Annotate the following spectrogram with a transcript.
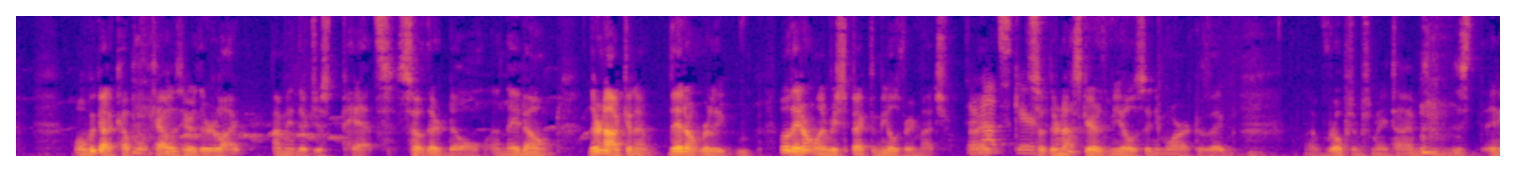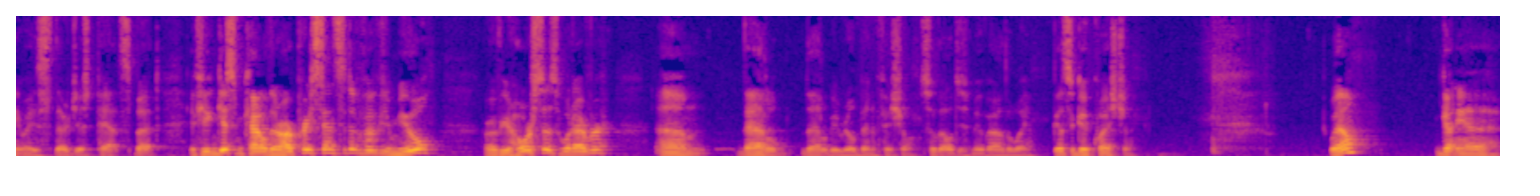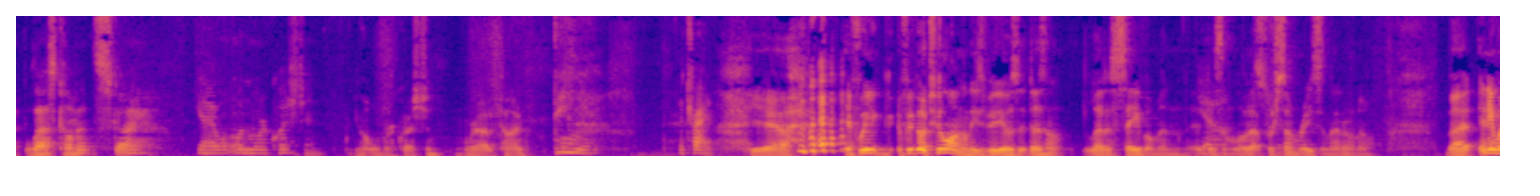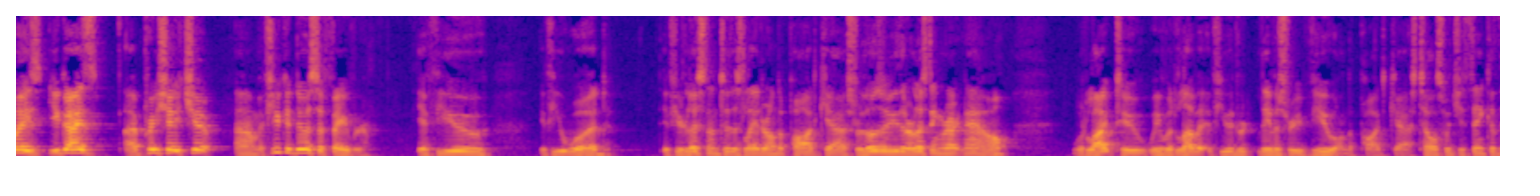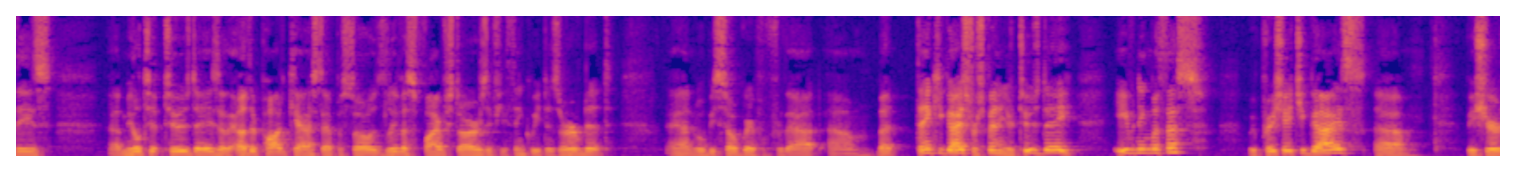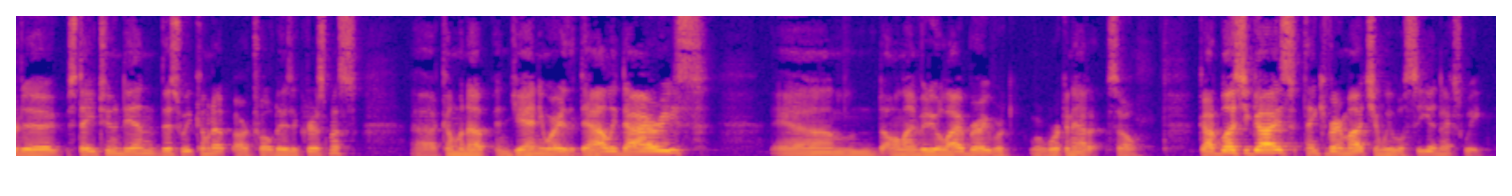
Well, we got a couple of cows here. They're like, I mean, they're just pets, so they're dull, and they don't. They're not gonna. They don't really. Well, they don't really respect the mules very much. They're right? not scared. So they're not scared of the mules anymore because they. I've roped them so many times, and just, anyways, they're just pets. But if you can get some cattle that are pretty sensitive of your mule or of your horses, whatever, um, that'll that'll be real beneficial. So they'll just move out of the way. That's a good question. Well, got any uh, last comments, Sky? Yeah, I want one more question. You want one more question? We're out of time. Dang it. I tried. Yeah. if we if we go too long on these videos, it doesn't let us save them, and it Yeah, doesn't load up for true. some reason. I don't know. But anyways, you guys, I appreciate you. Um, if you could do us a favor, if you if you would, if you're listening to this later on the podcast, or those of you that are listening right now would like to, we would love it if you would re- leave us a review on the podcast. Tell us what you think of these uh, Mule Tip Tuesdays or the other podcast episodes. Leave us five stars if you think we deserved it, and we'll be so grateful for that. Um, but thank you guys for spending your Tuesday evening with us. We appreciate you guys. Um, be sure to stay tuned in this week coming up, our 12 Days of Christmas. Uh, coming up in January, the Dally Diaries and the online video library. We're, we're working at it. So, God bless you guys. Thank you very much, and we will see you next week.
